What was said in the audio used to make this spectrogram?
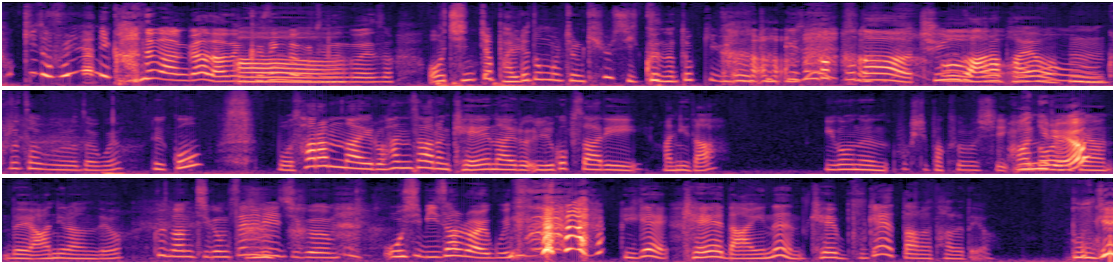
토끼도 훈련이 가능한가 나는 그 아. 생각이 드는 거여서 어 진짜 반려동물처럼 키울 수 있구나 토끼가 네, 토끼 생각보다 주인도 어, 알아봐요. 어, 음. 그렇다고 그러다고요? 그리고 뭐 사람 나이로 한 살은 개의 나이로 일곱 살이 아니다. 이거는 혹시 박소로 씨 아니래요? 대한- 네 아니라는데요. 그래서 난 지금 셀리 지금 52살로 알고 있는데 이게 개의 나이는 개 무게에 따라 다르대요. 무게?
